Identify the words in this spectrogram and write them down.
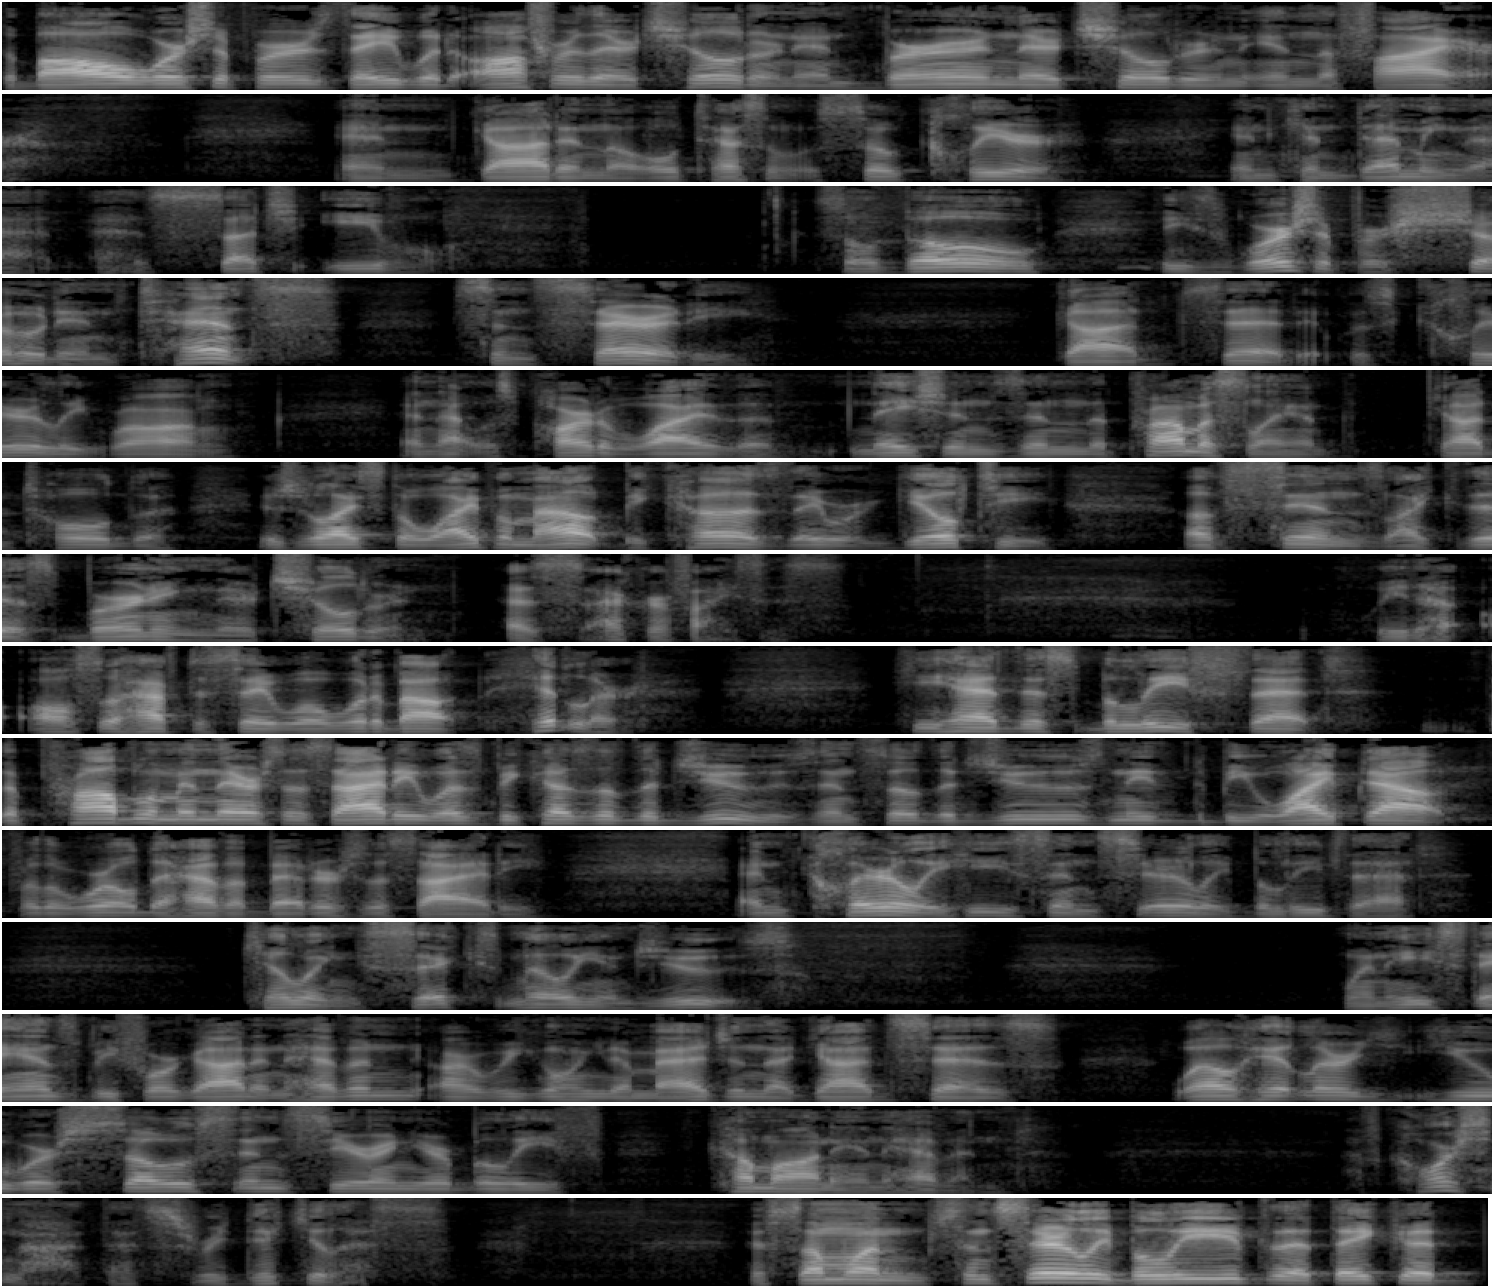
the Baal worshippers, they would offer their children and burn their children in the fire. And God in the Old Testament was so clear in condemning that as such evil. So, though these worshippers showed intense sincerity, God said it was clearly wrong. And that was part of why the nations in the promised land, God told the Israelites to wipe them out because they were guilty of sins like this, burning their children as sacrifices. We'd also have to say, well, what about Hitler? He had this belief that the problem in their society was because of the Jews, and so the Jews needed to be wiped out for the world to have a better society. And clearly, he sincerely believed that, killing six million Jews. When he stands before God in heaven, are we going to imagine that God says, Well, Hitler, you were so sincere in your belief. Come on in heaven? Of course not. That's ridiculous. If someone sincerely believed that they could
